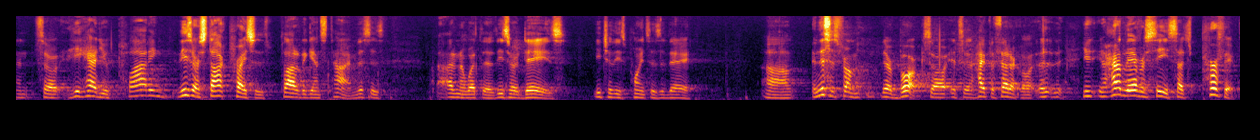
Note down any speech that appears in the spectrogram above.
And so he had you plotting, these are stock prices plotted against time. This is, I don't know what the, these are days. Each of these points is a day. Uh, and this is from their book, so it's a hypothetical. Uh, you, you, hardly ever see such perfect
